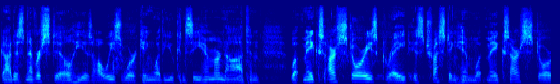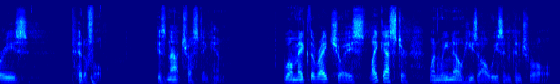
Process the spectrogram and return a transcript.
God is never still, He is always working, whether you can see Him or not. And what makes our stories great is trusting Him. What makes our stories pitiful is not trusting Him. We'll make the right choice, like Esther, when we know He's always in control.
